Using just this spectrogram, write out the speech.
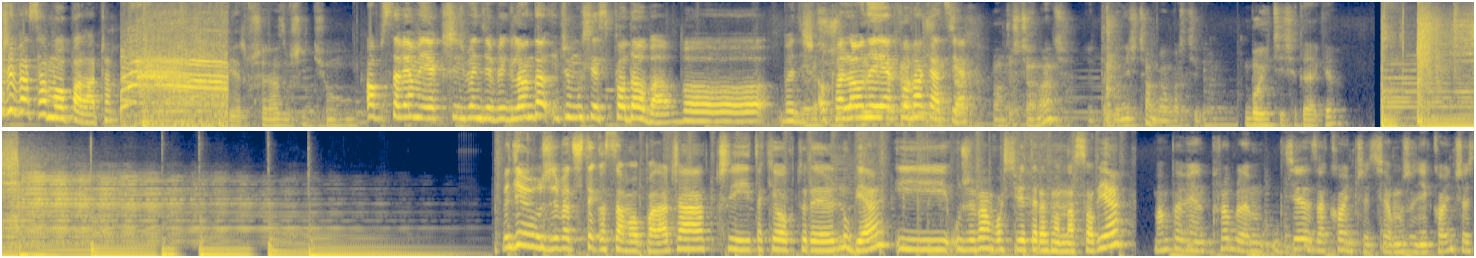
używa samoopalacza. Pierwszy raz w życiu. Obstawiamy, jak Krzyś będzie wyglądał i czy mu się spodoba, bo będziesz opalony jak po wakacjach. Mam to ściągnąć? Ja tego nie ściągam właściwie. Boicie się to jak ja? Będziemy używać tego samoopalacza, czyli takiego, który lubię i używam, właściwie teraz mam na sobie. Mam pewien problem, gdzie zakończyć, a może nie kończyć.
